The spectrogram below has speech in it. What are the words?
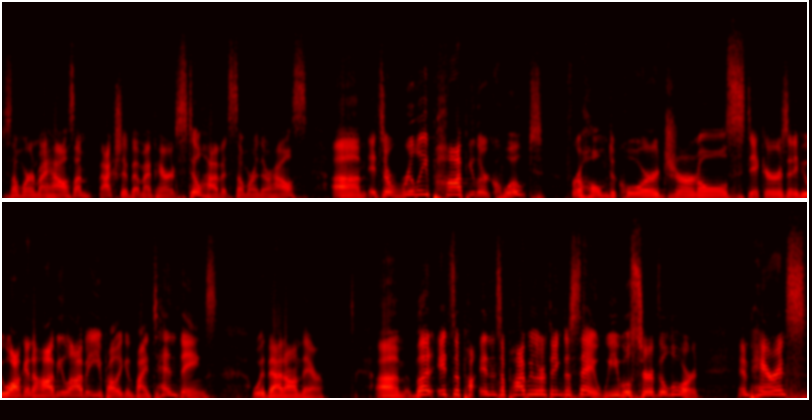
somewhere in my house. I'm actually I bet my parents still have it somewhere in their house. Um, it's a really popular quote for home decor, journals, stickers, and if you walk into Hobby Lobby, you probably can find ten things with that on there. Um, but it's a po- and it's a popular thing to say. We will serve the Lord. And parents,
